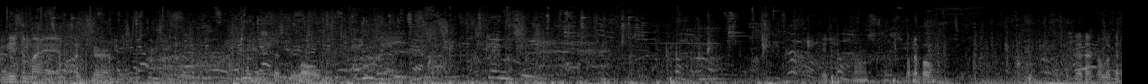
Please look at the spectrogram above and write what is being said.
I'm using my Archer. I'm Look at look at.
